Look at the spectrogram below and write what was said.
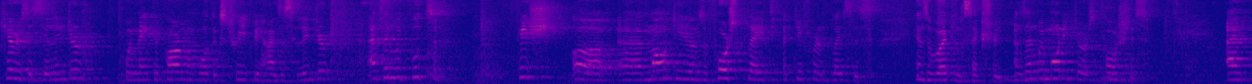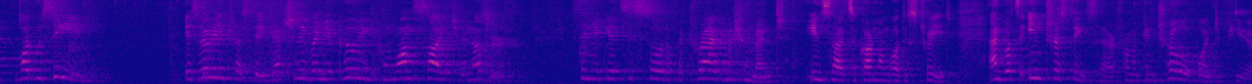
Here is a cylinder. We make a Karman vortex behind the cylinder. And then we put the fish uh, uh, mounted on the force plate at different places in the working section. And then we monitor the forces. And what we see is very interesting. Actually, when you're going from one side to another, then you get this sort of a drag measurement inside the Karman vortex street. And what's interesting, there from a control point of view,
